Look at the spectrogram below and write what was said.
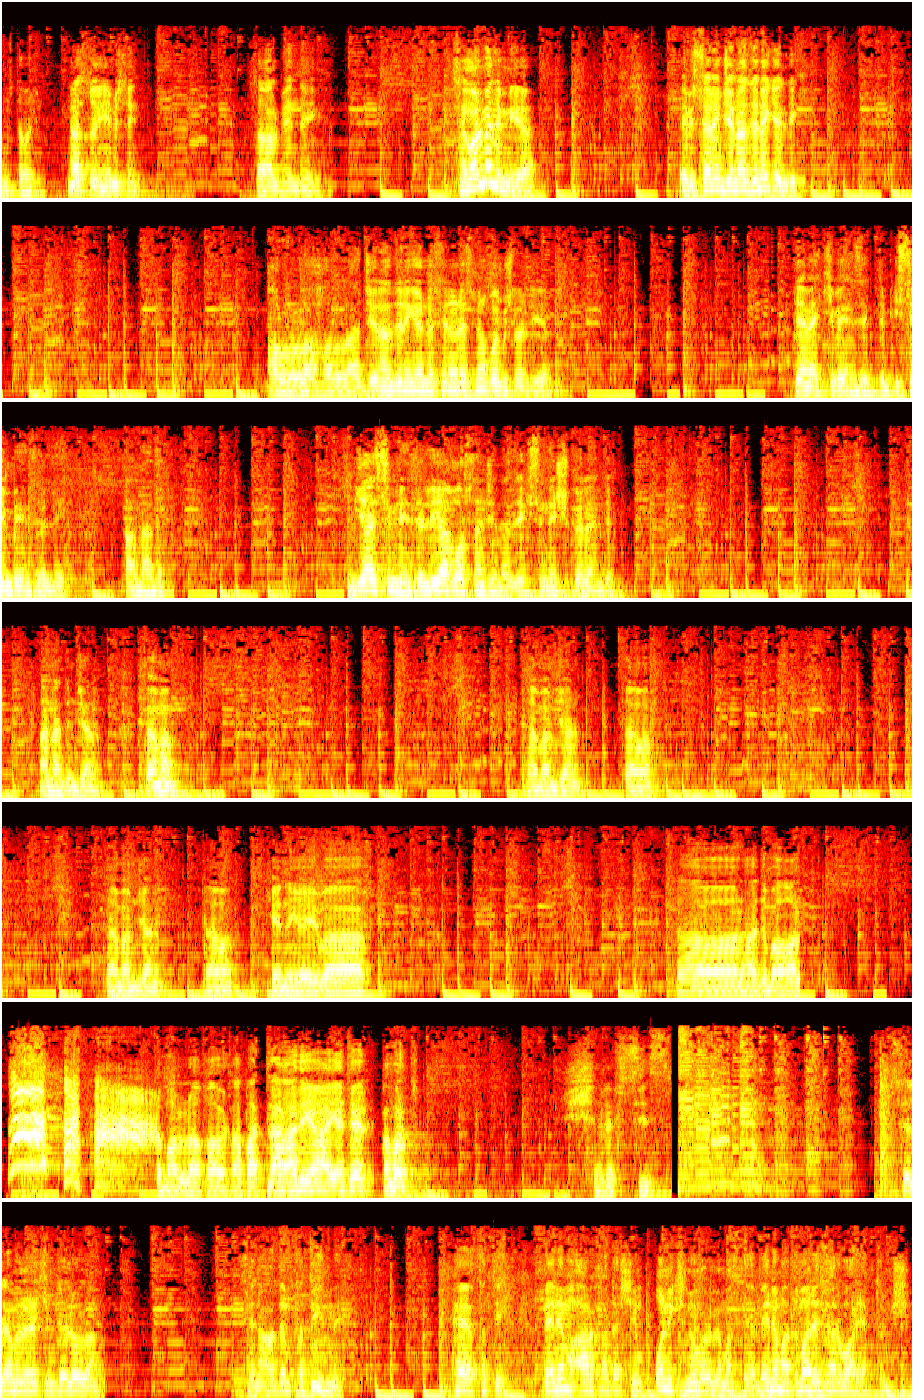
Mustafa'cığım. Nasılsın iyi misin? Sağ ol ben de iyiyim. Sen ölmedin mi ya? E biz senin cenazene geldik. Allah Allah cenazenin önüne senin resmini koymuşlar diye. Demek ki benzettim isim benzerliği. Anladım. Ya isim benzerliği ya korsan cenaze ikisinden şüphelendim. Anladım canım. Tamam. Tamam canım. Tamam. Tamam canım. Tamam. Kendine iyi bak. Sağ ol. Hadi bakalım. Allah kahve. Kapat lan hadi ya yeter. Kapat. Şerefsiz. Selamünaleyküm deli olan. Senin adın Fatih mi? He Fatih. Benim arkadaşım 12 numaralı masaya benim adıma rezervuar yaptırmış.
